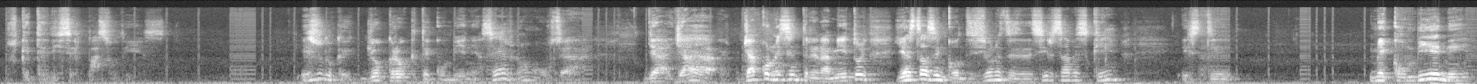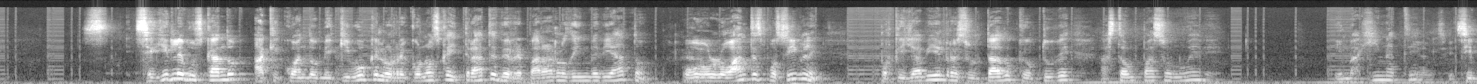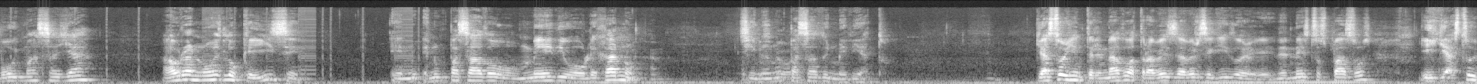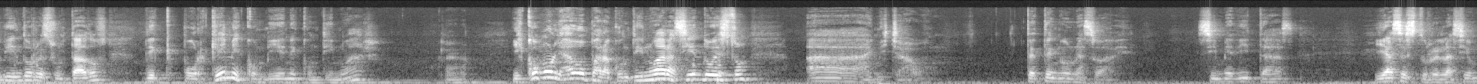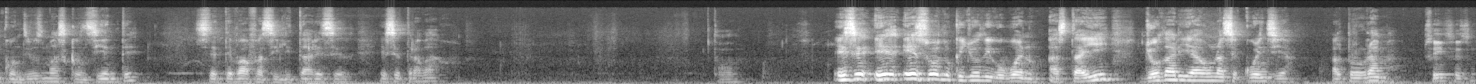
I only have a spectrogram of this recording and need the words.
pues ¿qué te dice el paso 10? Eso es lo que yo creo que te conviene hacer, ¿no? O sea, ya, ya, ya con ese entrenamiento ya estás en condiciones de decir, ¿sabes qué? Este, me conviene seguirle buscando a que cuando me equivoque lo reconozca y trate de repararlo de inmediato o lo antes posible, porque ya vi el resultado que obtuve hasta un paso 9. Imagínate si voy más allá. Ahora no es lo que hice en, un pasado medio o lejano, sino en un pasado inmediato. Ya estoy entrenado a través de haber seguido en estos pasos y ya estoy viendo resultados de por qué me conviene continuar. ¿Y cómo le hago para continuar haciendo esto? Ay, mi chavo, te tengo una suave. Si meditas, y haces tu relación con Dios más consciente, se te va a facilitar ese, ese trabajo. Todo. Ese, e, eso es lo que yo digo, bueno, hasta ahí yo daría una secuencia al programa. Sí, sí, sí.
